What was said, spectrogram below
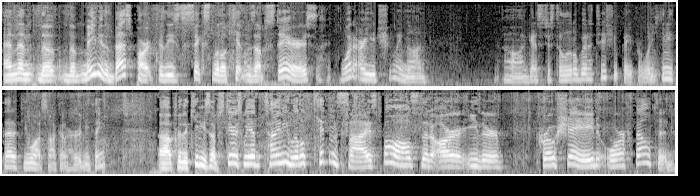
And then the, the maybe the best part for these six little kittens upstairs. What are you chewing on? Oh, I guess just a little bit of tissue paper. Well, you can eat that if you want. It's not going to hurt anything. Uh, for the kitties upstairs, we have tiny little kitten-sized balls that are either crocheted or felted,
